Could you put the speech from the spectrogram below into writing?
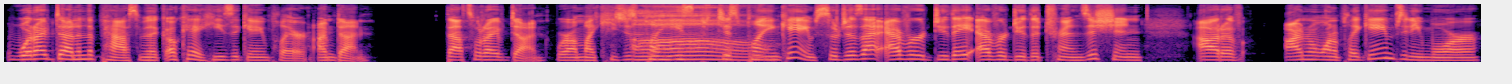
what I've done in the past. I'm like, okay, he's a game player. I'm done. That's what I've done. Where I'm like, he's just playing. He's just Oh. playing games. So does that ever? Do they ever do the transition out of I don't want to play games anymore?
